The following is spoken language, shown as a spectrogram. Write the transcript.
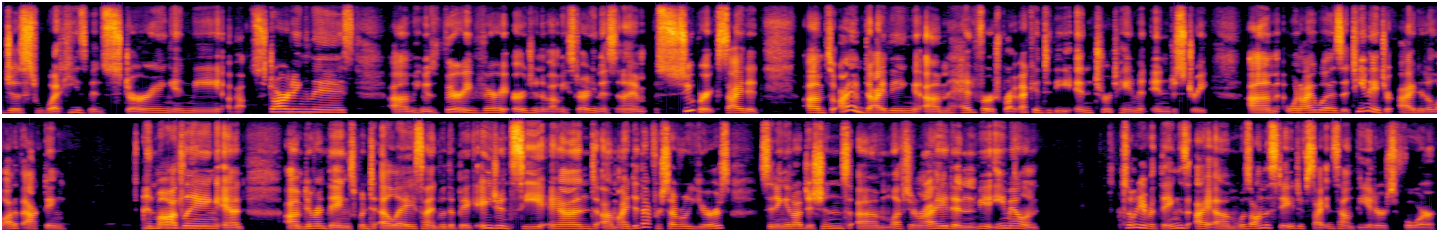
just what He's been stirring in me about starting this. Um, he was very, very urgent about me starting this, and I am super excited. Um, so I am diving um, headfirst right back into the entertainment industry. Um, when I was a teenager, I did a lot of acting and modeling and um, different things. Went to LA, signed with a big agency, and um, I did that for several years, sitting in auditions um, left and right and via email and so many different things. I um, was on the stage of Sight and Sound Theaters for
